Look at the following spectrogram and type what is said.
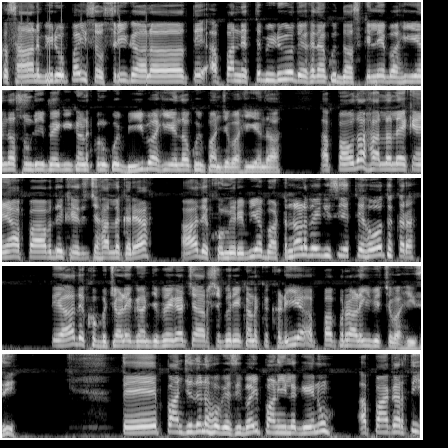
ਕਿਸਾਨ ਵੀਰੋ ਭਾਈ, ਸਤਿ ਸ੍ਰੀ ਅਕਾਲ। ਤੇ ਆਪਾਂ ਨਿੱਤ ਵੀਡੀਓ ਦੇਖਦੇ ਹਾਂ, ਕੋਈ 10 ਕਿੱਲੇ ਵਾਹੀ ਜਾਂਦਾ, ਸੁੰਡੀ ਪੈ ਗਈ ਕਣਕ ਨੂੰ, ਕੋਈ 20 ਵਾਹੀ ਜਾਂਦਾ, ਕੋਈ 5 ਵਾਹੀ ਜਾਂਦਾ। ਆਪਾਂ ਉਹਦਾ ਹੱਲ ਲੈ ਕੇ ਆਏ ਆ ਆਪਾਂ ਆਪਦੇ ਖੇਤ 'ਚ ਹੱਲ ਕਰਿਆ। ਆਹ ਦੇਖੋ ਮੇਰੇ ਵੀ ਆ ਬੱਟ ਨਾਲ ਪੈ ਗਈ ਸੀ ਇੱਥੇ ਹੋ ਤੱਕਰ। ਤੇ ਆਹ ਦੇਖੋ ਵਿਚਾਲੇ ਗੰਜ ਪੈ ਗਿਆ, ਚਾਰ ਛਪੇਰੇ ਕਣਕ ਖੜੀ ਆ, ਆਪਾਂ ਪਰਾਲੀ ਵਿੱਚ ਵਾਹੀ ਸੀ। ਤੇ 5 ਦਿਨ ਹੋ ਗਏ ਸੀ ਬਾਈ, ਪਾਣੀ ਲੱਗੇ ਨੂੰ। ਆਪਾਂ ਕਰਤੀ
